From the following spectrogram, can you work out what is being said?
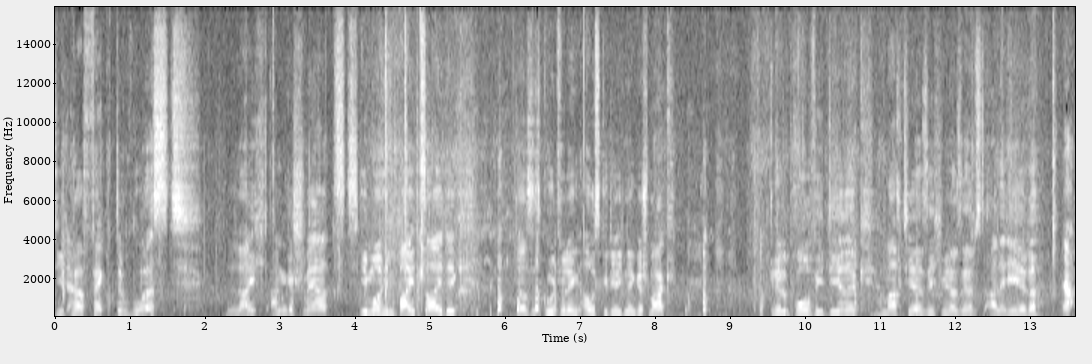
Die perfekte Wurst. Leicht angeschwärzt, immerhin beidseitig. Das ist gut für den ausgeglichenen Geschmack. Grillprofi Dirk macht hier sich wieder selbst alle Ehre. Ja.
